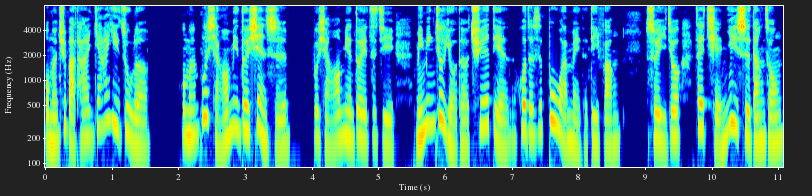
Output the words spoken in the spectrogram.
我们去把它压抑住了，我们不想要面对现实，不想要面对自己明明就有的缺点或者是不完美的地方，所以就在潜意识当中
